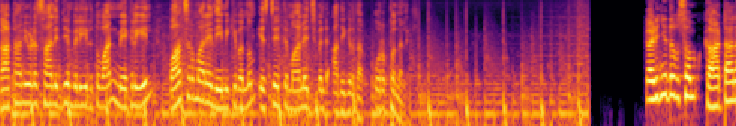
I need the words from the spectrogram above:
കാട്ടാനയുടെ സാന്നിധ്യം വിലയിരുത്തുവാൻ മേഖലയിൽ വാച്ചർമാരെ നിയമിക്കുമെന്നും എസ്റ്റേറ്റ് മാനേജ്മെന്റ് അധികൃതർ ഉറപ്പു നൽകി. കഴിഞ്ഞ ദിവസം കാട്ടാന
